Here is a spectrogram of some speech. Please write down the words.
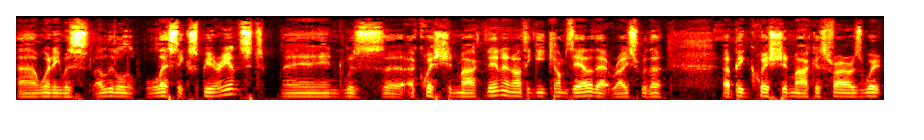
uh, when he was a little less experienced and was uh, a question mark then. And I think he comes out of that race with a, a big question mark as far as wet,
